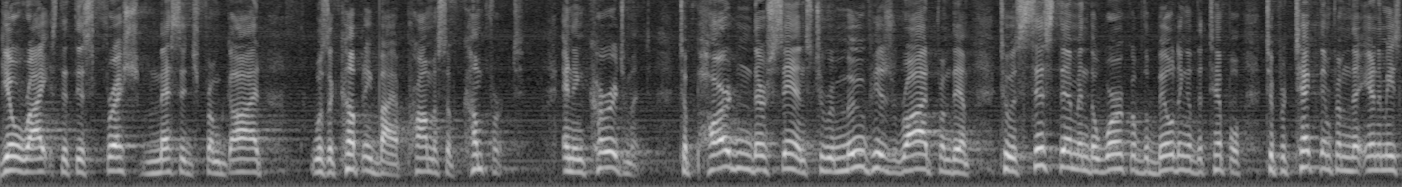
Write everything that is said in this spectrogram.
Gill writes that this fresh message from God was accompanied by a promise of comfort and encouragement to pardon their sins, to remove his rod from them, to assist them in the work of the building of the temple, to protect them from their enemies,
